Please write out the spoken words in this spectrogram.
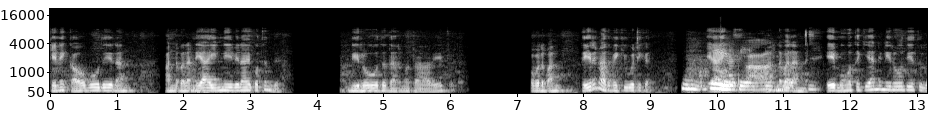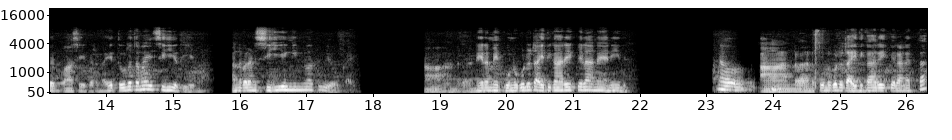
කෙනෙක් අවබෝධය නම් අන්න බලන්න එයා ඉන්නේ වෙලාවේ කොතනද? නිරෝධ ධර්මතාවයේ තුල. ඔබට මන් තේරෙනවද මේ කිව්ව ටික? ආන්න. බලන්න. ඒ මොහොත කියන්නේ නිරෝධය තුල වාසය කරනවා. ඒ තුල තමයි සිහිය තියෙන්නේ. අන්න බලන්න සිහියෙන් ඉන්නවා කිව්වේ ඕකයි. ආන්න බලන්න. එහෙනම් මේ කුණුගොඩට අයිතිකාරයෙක් වෙලා නැහැ නේද? ඔව්. ආන්න බලන්න කුණුගොඩට අයිතිකාරයෙක් වෙලා නැත්තම්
